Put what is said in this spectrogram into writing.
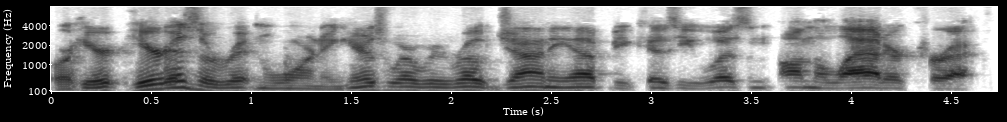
Or here here is a written warning. Here's where we wrote Johnny up because he wasn't on the ladder correctly.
